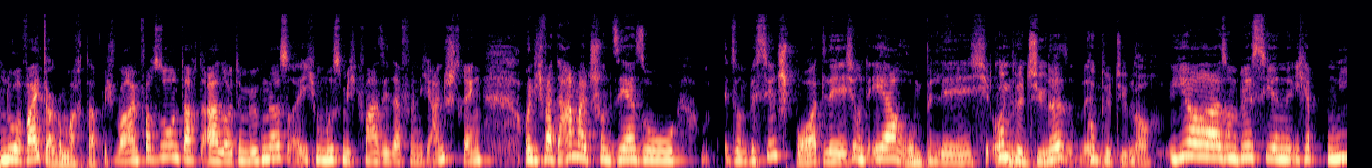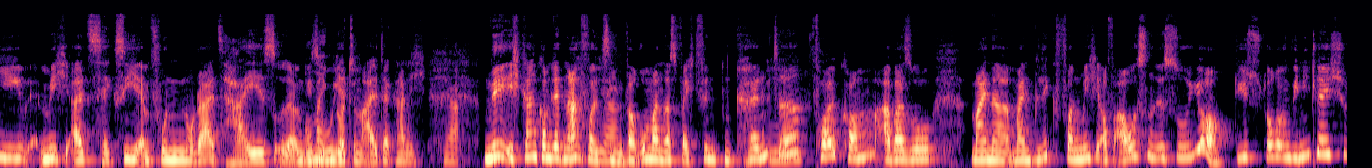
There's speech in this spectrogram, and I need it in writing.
nur weitergemacht habe. Ich war einfach so und dachte, ah, Leute mögen das, ich muss mich quasi dafür nicht anstrengen. Und ich war damals schon sehr so, so ein bisschen sportlich und eher rumpelig. Kumpeltyp. Ne, Kumpeltyp auch. Ja, so ein bisschen. Ich habe nie mich als sexy empfunden oder als heiß oder irgendwie Oh so. Gott. Jetzt im Alter kann ich. Ja. Nee, ich kann komplett nachvollziehen, Ja. warum man das vielleicht finden könnte. Ja. Vollkommen. Aber so meine, mein Blick von mich auf außen ist so, ja, die ist doch irgendwie niedlich.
